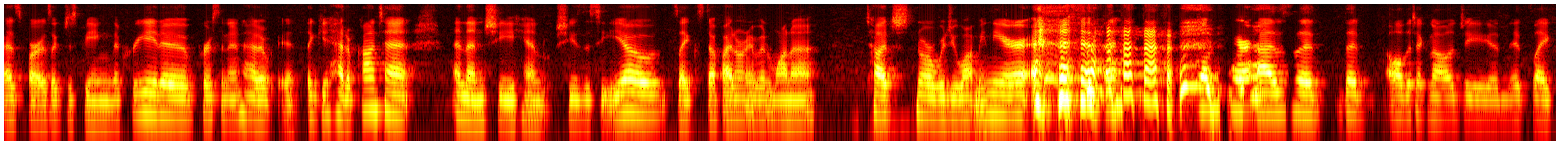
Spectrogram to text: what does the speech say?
as far as like just being the creative person and head of like head of content, and then she hand she's the CEO. It's like stuff I don't even want to touch, nor would you want me near. and Claire has the the all the technology, and it's like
